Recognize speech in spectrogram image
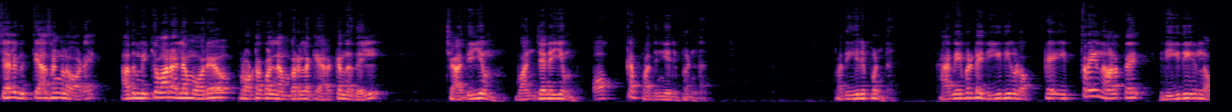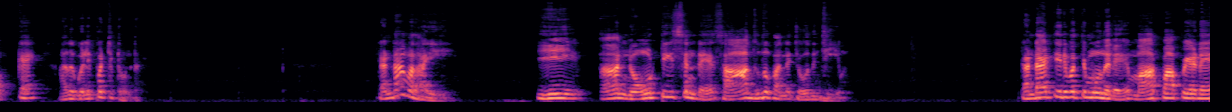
ചില വ്യത്യാസങ്ങളോടെ അത് മിക്കവാറും എല്ലാം ഓരോ പ്രോട്ടോകോൾ നമ്പറിലൊക്കെ ഇറക്കുന്നതിൽ ചതിയും വഞ്ചനയും ഒക്കെ പതിഞ്ഞിരിപ്പുണ്ട്. പതിയിരിപ്പുണ്ട് കാരണം ഇവരുടെ രീതികളൊക്കെ ഇത്രയും നാളത്തെ രീതികളിലൊക്കെ അത് വെളിപ്പെട്ടിട്ടുണ്ട്. രണ്ടാമതായി ഈ ആ നോട്ടീസിന്റെ സാധുത തന്നെ ചോദ്യം ചെയ്യും. രണ്ടായിരത്തി ഇരുപത്തി മൂന്നിൽ മാർപ്പാപ്പയുടെ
